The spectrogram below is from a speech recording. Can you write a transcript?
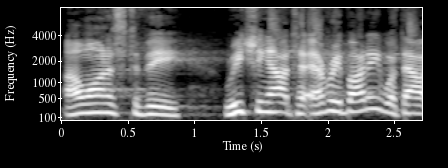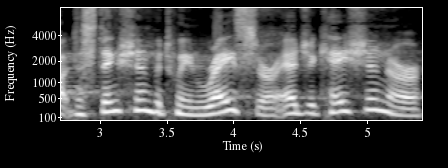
I want us to be reaching out to everybody without distinction between race or education or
